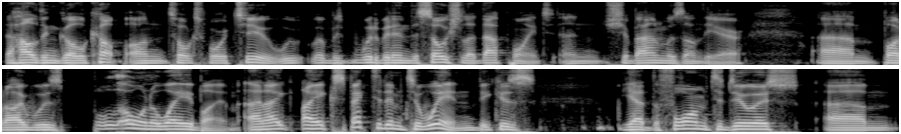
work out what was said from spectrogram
the Haldon Gold Cup on Talksport 2. We, would have been in the social at that point, and Shaban was on the air. Um, but I was blown away by him. And I, I expected him to win because he had the form to do it. Um,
